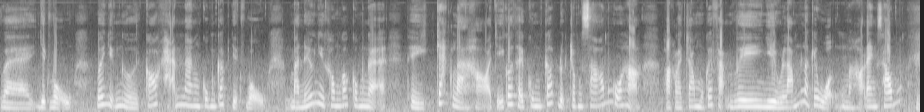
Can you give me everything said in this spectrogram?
về dịch vụ với những người có khả năng cung cấp dịch vụ. Mà nếu như không có công nghệ thì chắc là họ chỉ có thể cung cấp được trong xóm của họ hoặc là trong một cái phạm vi nhiều lắm là cái quận mà họ đang sống. Ừ.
